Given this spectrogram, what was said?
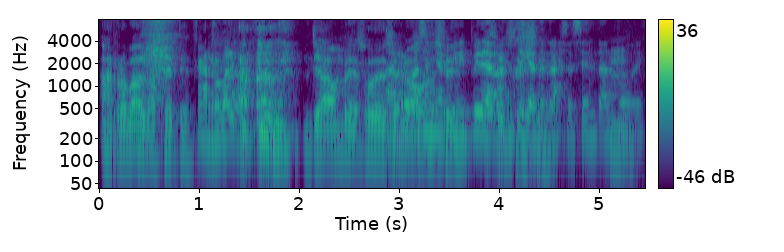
Arroba Albacete. Arroba Albacete. Ya, hombre, eso desde Arroba luego. señor sí. creepy de Sí, Albacete, sí, ya tendrá 60 el Mm. pobre.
